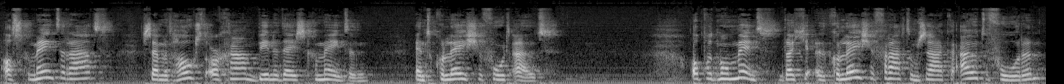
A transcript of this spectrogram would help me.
Als gemeenteraad zijn we het hoogste orgaan binnen deze gemeenten... En het college voert uit. Op het moment dat je het college vraagt om zaken uit te voeren...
